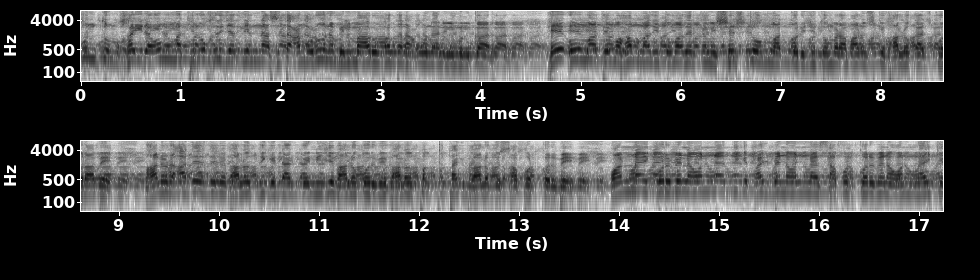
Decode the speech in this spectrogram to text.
কুনতুম খায়রা উম্মাতিন উখরিজাত লিন-নাস তা'মুরুনা বিল মারুফ ওয়া তানহাউনা আনিল মুনকার। হে উম্মতে মুহাম্মাদি, তোমাদেরকে আমি শ্রেষ্ঠ উম্মত করেছি, তোমরা মানুষকে ভালো কাজ করাবে, ভালোর আদেশ দেবে, ভালোর দিকে ডাকবে, নিজে ভালো করবে, ভালো থাকবে, ভালোকে সাপোর্ট করবে। অন্যায় করবে না, অন্যায়ের দিকে থাকবে না, অন্যায় সাপোর্ট করবে না, অন্যায়কে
